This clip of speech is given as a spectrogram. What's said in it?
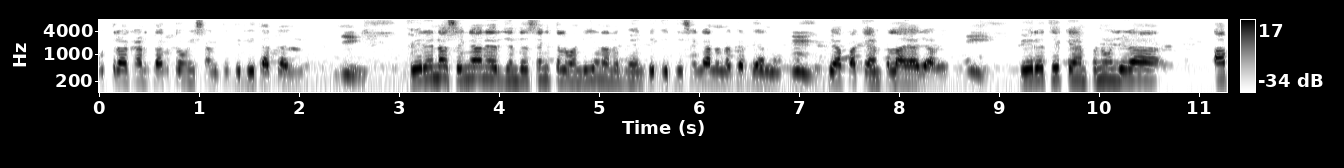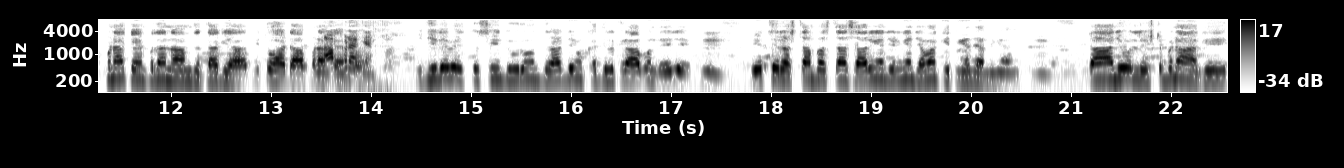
ਉੱਤਰਾਖੰਡ ਤੱਕ ਤੋਂ ਵੀ ਸੰਗਤ ਦਿੱਲੀ ਤੱਕ ਆਈ ਹੈ। ਜੀ। ਫਿਰ ਇਹਨਾਂ ਸਿੰਘਾਂ ਨੇ ਰਜਿੰਦਰ ਸਿੰਘ ਤਲਵੰਡੀ ਉਹਨਾਂ ਨੇ ਬੇਨਤੀ ਕੀਤੀ ਸਿੰਘਾਂ ਨੂੰ ਨਗਰਦਿਆਂ ਨੂੰ ਕਿ ਆਪਾਂ ਕੈਂਪ ਲਾਇਆ ਜਾਵੇ। ਜੀ। ਫਿਰ ਇੱਥੇ ਕੈਂਪ ਨੂੰ ਜਿਹੜਾ ਆਪਣਾ ਕੈਂਪ ਦਾ ਨਾਮ ਦਿੱਤਾ ਗਿਆ ਵੀ ਤੁਹਾਡਾ ਆਪਣਾ ਕੈਂਪ ਜਿਹਦੇ ਵਿੱਚ ਤੁਸੀਂ ਦੂਰੋਂ ਦਰਾਡਿਓਂ ਖੱਜਲ ਖਰਾਬ ਹੁੰਦੇ ਜੇ ਇੱਥੇ ਰਸਤਾਂ ਬਸਤਾਂ ਸਾਰੀਆਂ ਜਿਹੜੀਆਂ ਜਮ੍ਹਾਂ ਕੀਤੀਆਂ ਜਾਂਦੀਆਂ ਤਾਂ ਜੋ ਲਿਸਟ ਬਣਾ ਕੇ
